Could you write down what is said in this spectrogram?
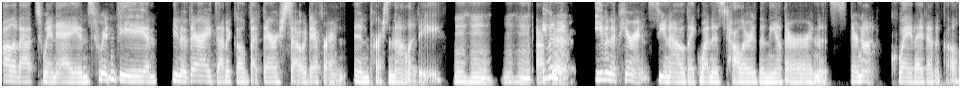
all about twin A and twin B and you know, they're identical, but they're so different in personality. Mm-hmm. Mm-hmm. even even appearance, you know, like one is taller than the other, and it's they're not quite identical.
